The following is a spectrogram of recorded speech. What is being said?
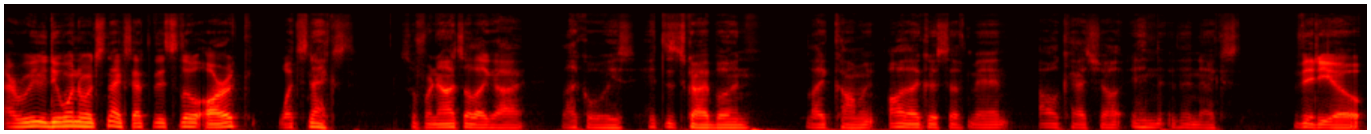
I really do wonder what's next after this little arc. What's next? So for now, it's all I got. Like always, hit the subscribe button, like, comment, all that good stuff, man. I'll catch y'all in the next video.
